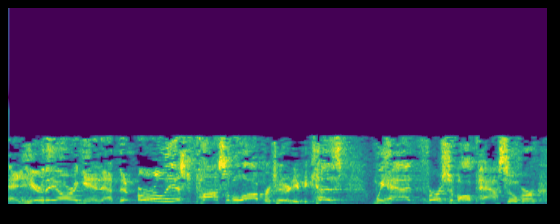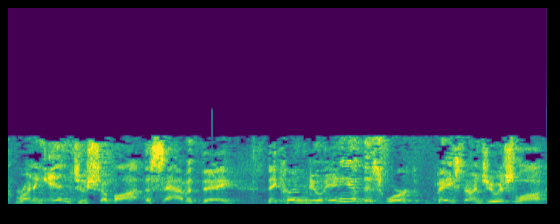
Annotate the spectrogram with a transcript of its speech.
And here they are again at the earliest possible opportunity because we had, first of all, Passover running into Shabbat, the Sabbath day. They couldn't do any of this work based on Jewish law.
